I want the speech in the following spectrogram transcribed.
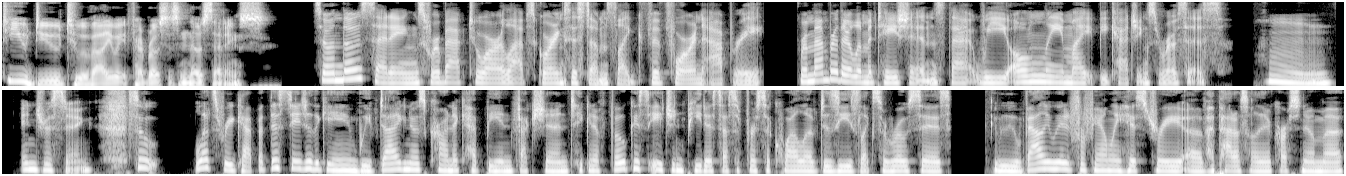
do you do to evaluate fibrosis in those settings? So, in those settings, we're back to our lab scoring systems like FIB4 and APRI remember their limitations that we only might be catching cirrhosis. Hmm, interesting. So let's recap. At this stage of the game, we've diagnosed chronic Hep B infection, taken a focused H&P to assess for sequelae of disease like cirrhosis. We evaluated for family history of hepatocellular carcinoma,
